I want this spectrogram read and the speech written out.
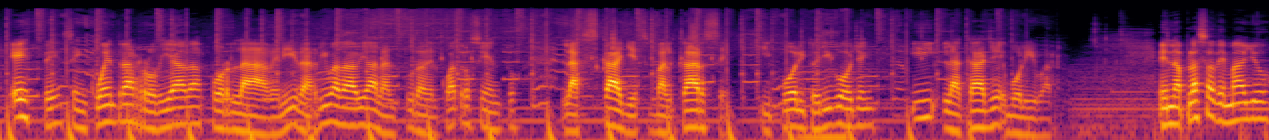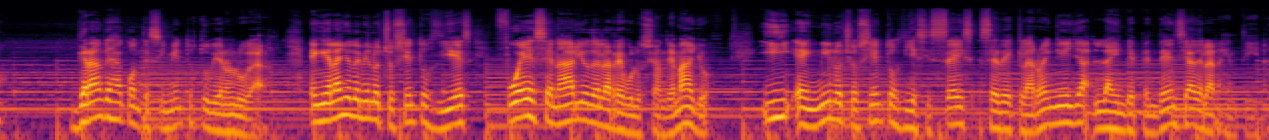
Este se encuentra rodeada por la avenida Rivadavia a la altura del 400, las calles Balcarce, Hipólito Yrigoyen y la calle Bolívar. En la Plaza de Mayo grandes acontecimientos tuvieron lugar. En el año de 1810 fue escenario de la Revolución de Mayo y en 1816 se declaró en ella la independencia de la Argentina.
